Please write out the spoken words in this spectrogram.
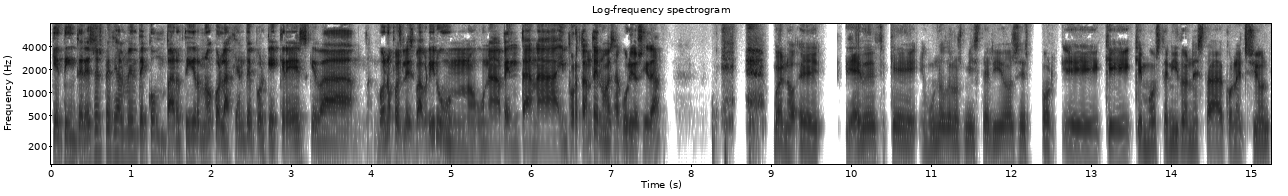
que te interesa especialmente compartir, ¿no? Con la gente porque crees que va, bueno, pues les va a abrir una ventana importante, ¿no? Esa curiosidad. Bueno, eh, he de decir que uno de los misterios es porque, que, hemos tenido en esta conexión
